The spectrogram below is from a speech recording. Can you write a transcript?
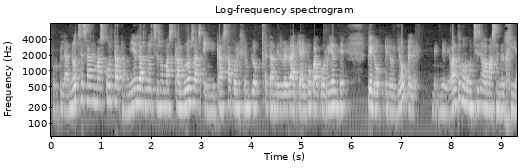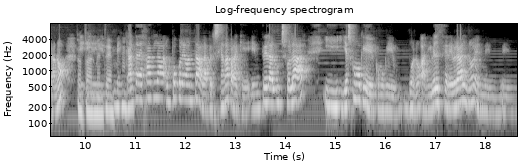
Porque, la noche se hace más corta, también las noches son más calurosas. En mi casa, por ejemplo, también es verdad que hay poca corriente, pero, pero yo me, me, levanto con muchísima más energía, ¿no? Totalmente. Eh, me encanta dejarla un poco levantada la persiana para que entre la luz solar y, es como que, como que, bueno, a nivel cerebral, ¿no? En,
